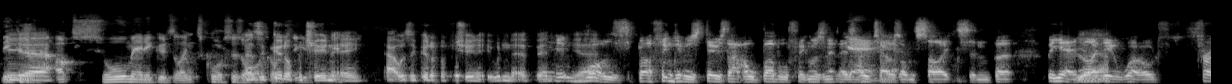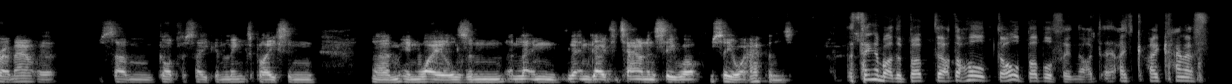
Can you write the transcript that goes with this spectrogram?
They could Yeah. have up so many good links courses. That was a good opportunity. That was a good opportunity, wouldn't it have been? It yeah. was, but I think it was there was that whole bubble thing, wasn't it? There's Yeah, hotels yeah. on sites, and but but yeah, in Yeah. an ideal world, throw them out at some godforsaken links place in um, in Wales, and and let him let him go to town and see what see what happens. The thing about the bub, the, the whole the whole bubble thing, though, I, I, I kind of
